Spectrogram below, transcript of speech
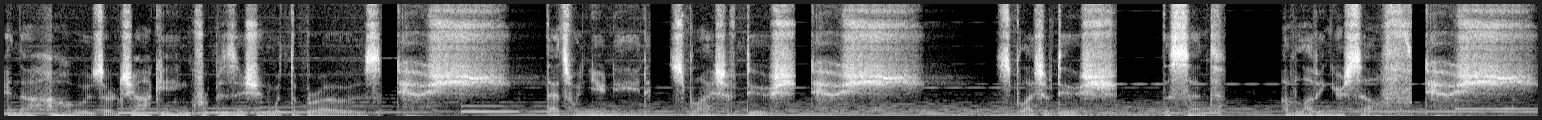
and the hoes are jockeying for position with the bros, douche. That's when you need splash of douche, douche. Splash of douche, the scent of loving yourself, douche.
